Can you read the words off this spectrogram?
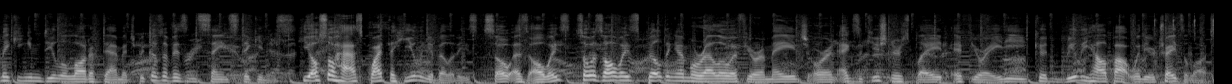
making him deal a lot of damage because of his insane stickiness. He also has quite the healing abilities, so as always, so as always, building a Morello if you're a mage or an Executioner's Blade if you're AD could really help out with your trades a lot.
